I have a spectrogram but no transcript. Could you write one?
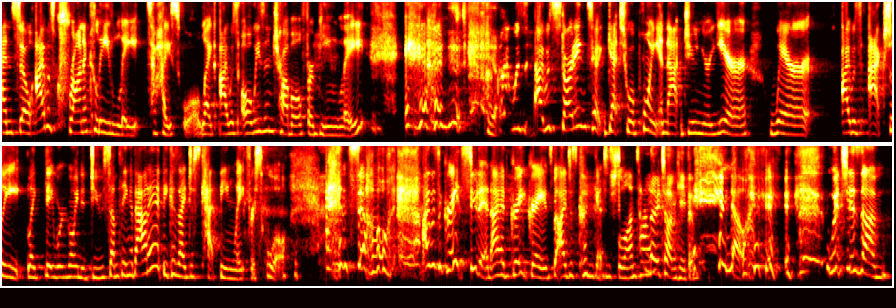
And so I was chronically late to high school. Like I was always in trouble for being late. And yeah. I was I was starting to get to a point in that junior year where I was actually like they were going to do something about it because I just kept being late for school. And so I was a great student. I had great grades, but I just couldn't get to school on time. No timekeeping. no. Which is um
